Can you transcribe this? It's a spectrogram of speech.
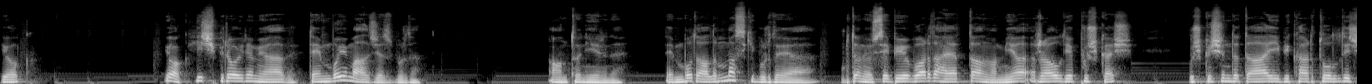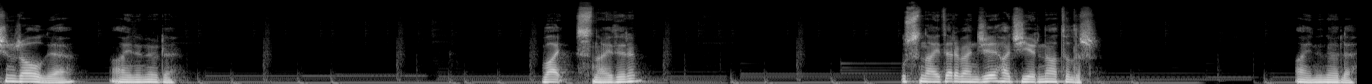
Yok. Yok. Hiçbiri oynamıyor abi. Dembo'yu mu alacağız buradan? Anthony yerine. Dembo da alınmaz ki burada ya. Buradan Ösebi'yi bu arada hayatta almam. Ya Raul ya Puşkaş. Puşkaş'ın da daha iyi bir kart olduğu için Raul ya. Aynen öyle. Vay Snyder'im. Bu Snyder bence Hacı yerine atılır. Aynen öyle.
